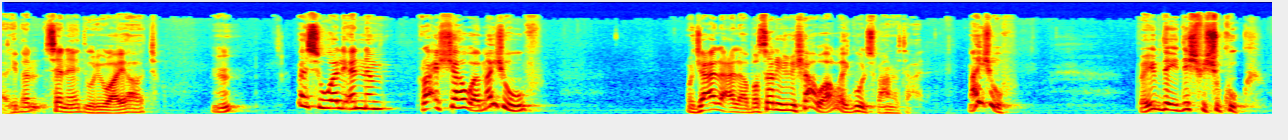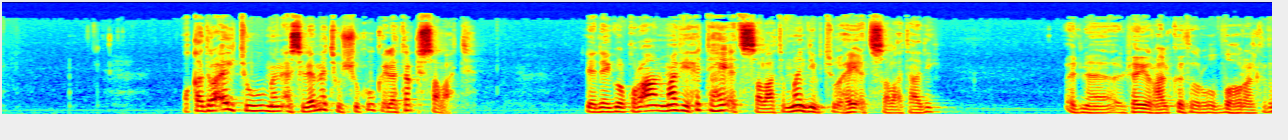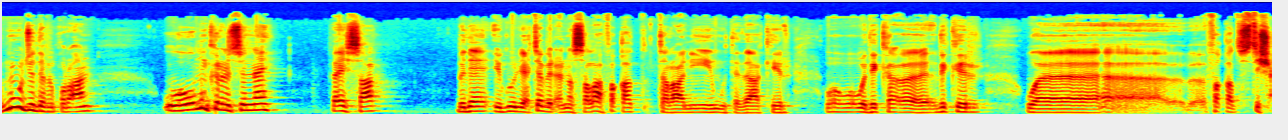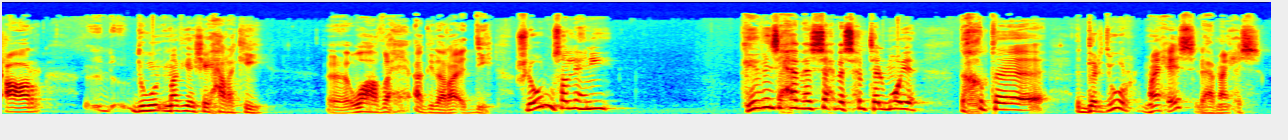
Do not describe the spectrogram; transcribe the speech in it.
أيضا سند وروايات. بس هو لأن راعي الشهوة ما يشوف. وجعل على بصره غشاوة. الله يقول سبحانه وتعالى. ما يشوف. فيبدأ يدش في الشكوك. وقد رأيت من أسلمته الشكوك إلى ترك الصلاة. لأنه يقول القرآن ما في حتى هيئة الصلاة. ما جبتوا هيئة الصلاة هذه. أن الفجر هالكثر والظهر هالكثر. مو موجودة في القرآن. وهو منكر للسنة. فإيش صار؟ بدأ يقول يعتبر أن الصلاة فقط ترانيم وتذاكر وذكر ذكر وفقط استشعار دون ما فيها شيء حركي. واضح أقدر اديه، شلون وصل لهني؟ كيف انسحب هالسحبه سحبت المويه دخلت الدردور ما يحس؟ لا ما يحس.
